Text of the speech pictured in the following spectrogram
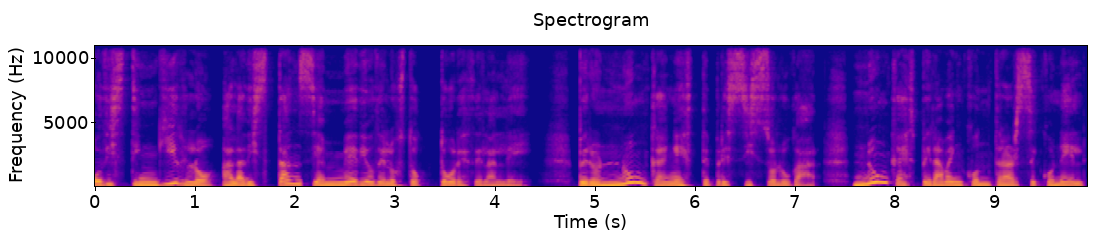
o distinguirlo a la distancia en medio de los doctores de la ley. Pero nunca en este preciso lugar, nunca esperaba encontrarse con él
